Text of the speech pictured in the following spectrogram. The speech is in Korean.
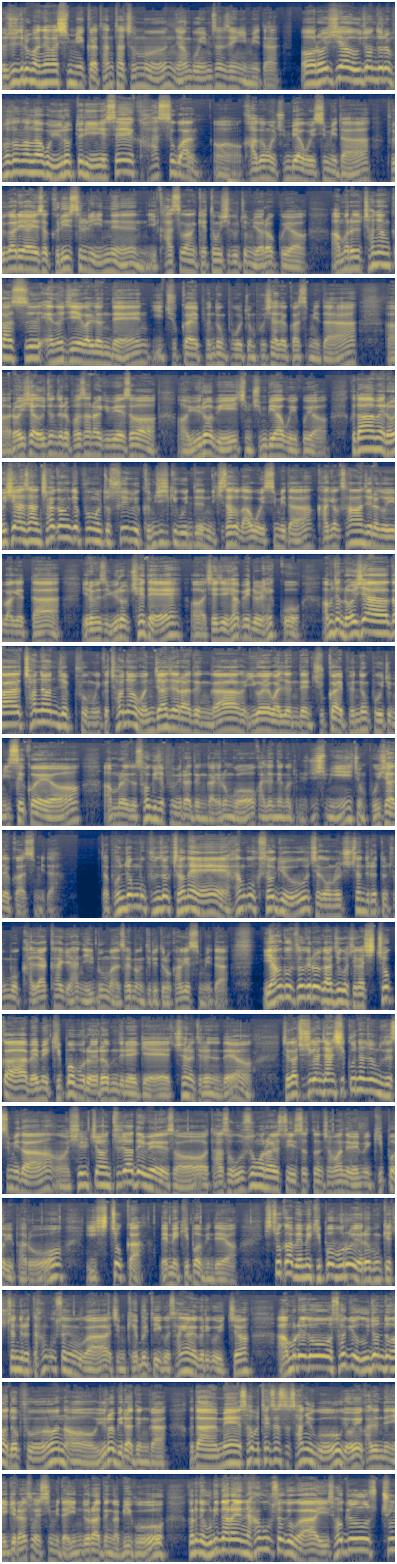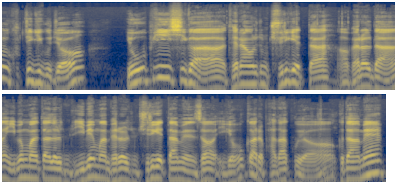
자, 주지름 안녕하십니까. 단타 전문 양봉 임 선생입니다. 어, 러시아 의존도를 벗어나려고 유럽들이 새 가스관 어, 가동을 준비하고 있습니다. 불가리아에서 그리스를 잇는 이 가스관 개통식을 좀 열었고요. 아무래도 천연가스 에너지에 관련된 이 주가의 변동폭을 좀 보셔야 될 것 같습니다. 어, 러시아 의존도를 벗어나기 위해서 어, 유럽이 지금 준비하고 있고요. 그 다음에 러시아산 철강 제품을 또 수입을 금지시키고 있는 기사도 나오고 있습니다. 가격 상한제를 도입하겠다 이러면서 유럽 최대 어, 제재 협의를 했고 아무 튼 러시아가 천연 제품 그러니까 천연 원자재라든가 이거에 관련된 주가의 변동폭이 좀 있을 거예요. 아무래도 석유 제품이라든가 이런 거 관련된 걸 좀 유심히 좀 보셔야 될 것 같습니다. 자, 본 종목 분석 전에 한국 석유 제가 오늘 추천드렸던 종목 간략하게 한 1분만 설명드리도록 하겠습니다. 이 한국 석유를 가지고 제가 시초가 매매 기법으로 여러분들에게 추천을 드렸는데요. 제가 주식한 지 한 19년 정도 됐습니다. 어, 실전 투자 대회에서 다소 우승을 할 수 있었던 저만의 매매 기법이 바로 이 시초가 매매 기법인데요. 시초가 매매 기법으로 여러분께 추천드렸던 한국 석유가 지금 갭을 띄고 상향을 그리고 있죠. 아무래도 석유 의존도가 높은 어, 유럽이라든가 그 다음에 서부 텍사스 산유국 요에 관련된 얘기를 할 수가 있습니다. 인도라든가 미국. 그런데 우리나라에는 한국 석유가 이 석유 수출 국제기구죠. 요 PEC가 대량으로 좀 줄이겠다. 어, 배럴당 200만 달러, 200만 배럴을 좀 줄이겠다면서 이게 호가를 받았고요. 그 다음에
